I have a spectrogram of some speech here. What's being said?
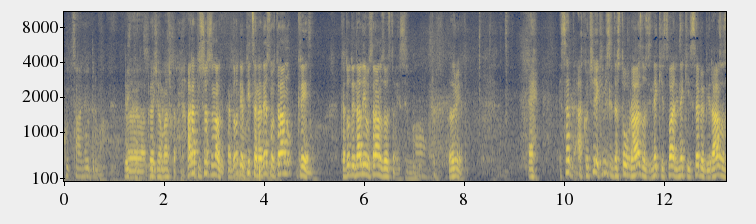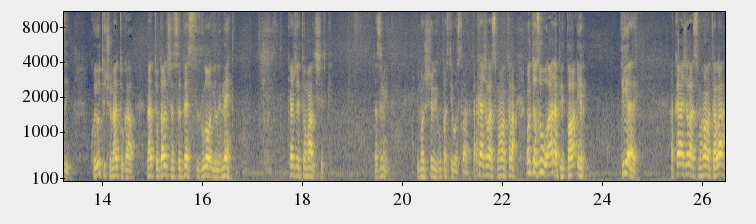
Kucanje u drva. Uh, pređeva mašta. Arapi što su znali? Kad ode ptica na desnu stranu, krenu. Kad ode na lijevu stranu, zaustavi se. Razumijete? E, sad, ako čovjek misli da su to razlozi, neki stvari, neki sebe bi razlozi koji utiču na toga, na to da li će se des zlo ili ne, kaže da je to mali širke. Razumijete? I može čovjek upasti u ovo stvar. A kaže Allah subhanahu wa ta'ala, on to zovu Arapi ta'ir, tijare. A kaže Allah subhanahu wa ta'ala,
